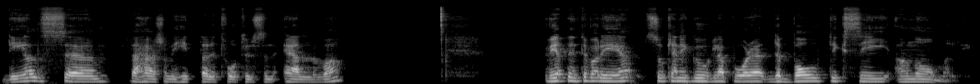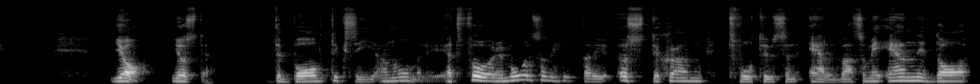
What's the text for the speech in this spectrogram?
dels eh, det här som vi hittade 2011. Vet ni inte vad det är så kan ni googla på det. The Baltic Sea Anomaly. Ja, just det. The Baltic Sea Anomaly. Ett föremål som vi hittade i Östersjön 2011 som vi än idag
